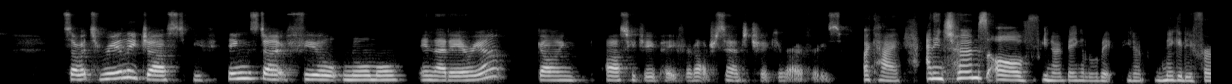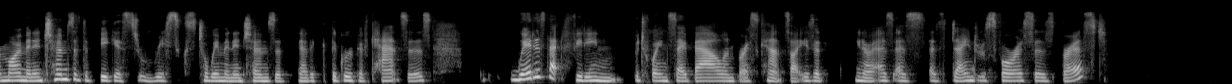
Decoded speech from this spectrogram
So it's really just if things don't feel normal in that area, go and ask your GP for an ultrasound to check your ovaries. Okay. And in terms of, you know, being a little bit, you know, negative for a moment, in terms of the biggest risks to women in terms of you know, the, the group of cancers, where does that fit in between, say, bowel and breast cancer? Is it, you know, as as as dangerous for us as breast?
